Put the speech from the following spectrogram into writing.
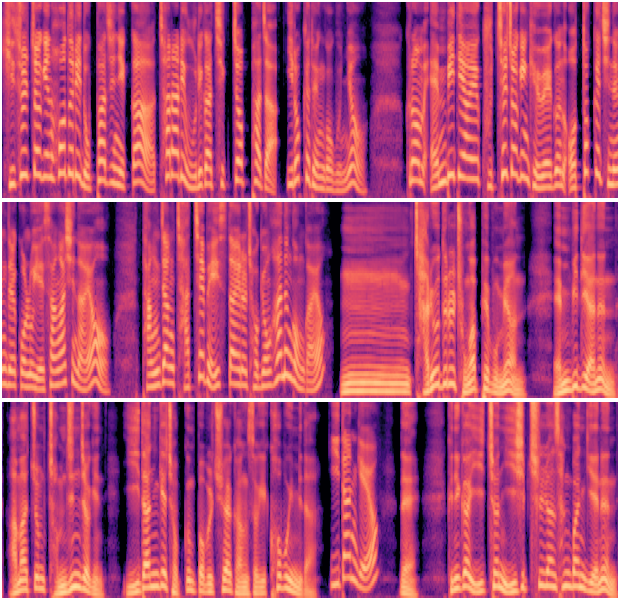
기술적인 허들이 높아지니까 차라리 우리가 직접 하자 이렇게 된 거군요. 그럼 엔비디아의 구체적인 계획은 어떻게 진행될 걸로 예상하시나요? 당장 자체 베이스 다이를 적용하는 건가요? 음, 자료들을 종합해보면 엔비디아는 아마 좀 점진적인 2단계 접근법을 취할 가능성이 커 보입니다. 2단계요? 네. 그러니까 2027년 상반기에는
